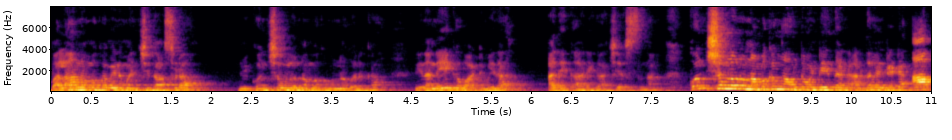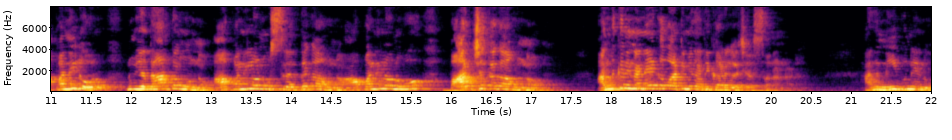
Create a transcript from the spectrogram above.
బలా నమ్మకమైన మంచి దాసుడా నీ కొంచెంలో నమ్మకం ఉన్నావు కనుక నేను అనేక వాటి మీద అధికారిగా చేస్తున్నాను. కొంచెంలో నువ్వు నమ్మకంగా ఉంటావు అంటే ఏంటంటే అర్థం ఏంటంటే ఆ పనిలో నువ్వు యథార్థంగా ఉన్నావు. ఆ పనిలో నువ్వు శ్రద్ధగా ఉన్నావు. ఆ పనిలో నువ్వు బాధ్యతగా ఉన్నావు. అందుకే నేను అనేక వాటి మీద అధికారిగా చేస్తాను అది నీవు నేను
